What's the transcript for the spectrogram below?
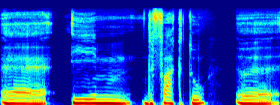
Uh, e de facto, uh,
